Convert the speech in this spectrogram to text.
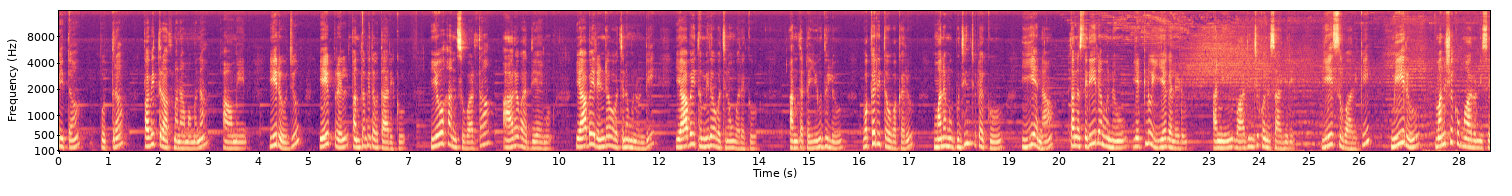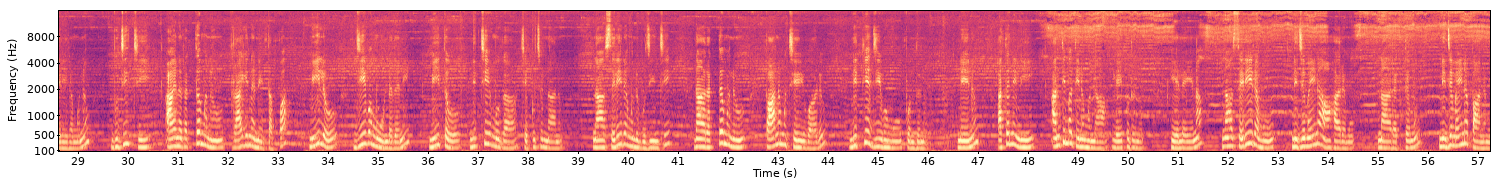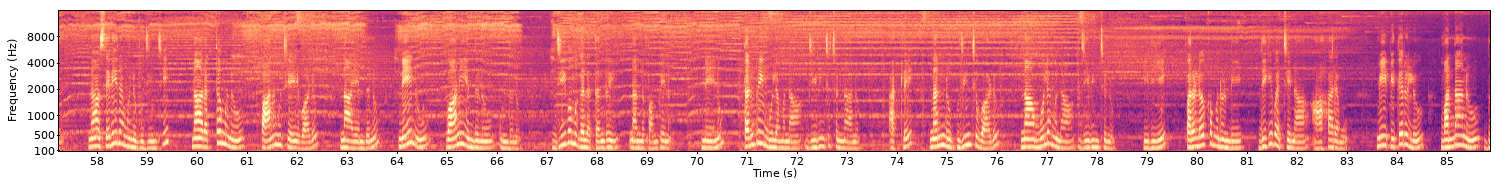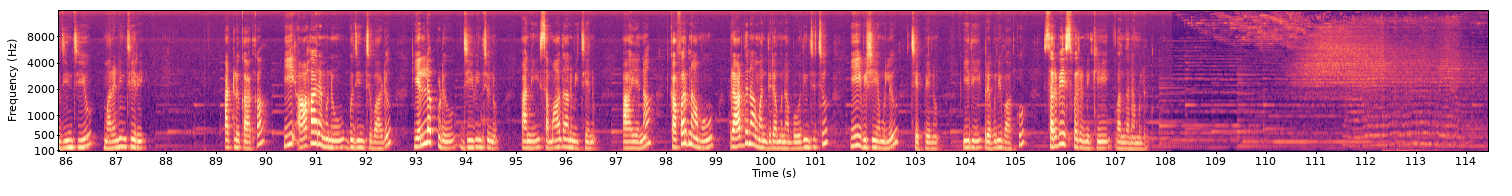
పిత పుత్ర పవిత్రాత్మనామమున ఆమెన్. ఈరోజు ఏప్రిల్ పంతొమ్మిదవ తారీఖు యోహన్ సువార్త ఆరవ అధ్యాయము యాభై రెండవ వచనము నుండి యాభై తొమ్మిదవ వచనం వరకు. అంతట యూదులు ఒకరితో ఒకరు మనము భుజించుటకు ఈయన తన శరీరమును ఎట్లు ఇయ్యగలడు అని వాదించుకొనసాగిరి. యేసు వారికి మీరు మనుష్య కుమారుని శరీరమును భుజించి ఆయన రక్తమును త్రాగిననే తప్ప మీలో జీవము ఉండదని మీతో నిశ్చయముగా చెప్పుచున్నాను. నా శరీరమును భుజించి నా రక్తమును పానము చేయువాడు నిత్య జీవము పొందును. నేను అతనిని అంతిమ దినమున లేపుదును. ఏలైనా నా శరీరము నిజమైన ఆహారము నా రక్తము నిజమైన పానము. నా శరీరమును భుజించి నా రక్తమును పానము చేయువాడు నా యందును నేను వాని ఎందును ఉందును. జీవము గల తండ్రి నన్ను పంపెను. నేను తండ్రి మూలమున జీవించుచున్నాను. అట్లే నన్ను భుజించువాడు నా మూలమున జీవించును. ఇదియే పరలోకము నుండి దిగి వచ్చిన ఆహారము. మీ పితరులు మన్నాను భుజించియు మరణించిరి. అట్లు కాక ఈ ఆహారమును భుజించువాడు ఎల్లప్పుడూ జీవించును అని సమాధానమిచ్చాను. ఆయన కఫర్నాము ప్రార్థనా మందిరమున బోధించుచు ఈ విషయములు చెప్పాను. ఇది ప్రభుని వాక్కు. సర్వేశ్వరునికి వందనములు.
